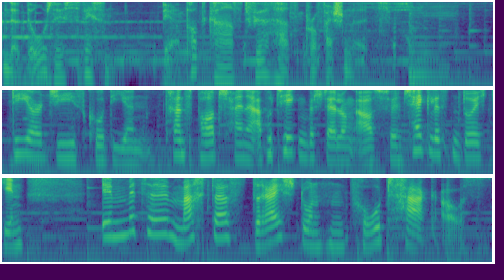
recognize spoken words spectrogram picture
Ne Dosis Wissen, der Podcast für Health Professionals. DRGs kodieren, Transportscheine, Apothekenbestellungen ausfüllen, Checklisten durchgehen. Im Mittel macht das drei Stunden pro Tag aus.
